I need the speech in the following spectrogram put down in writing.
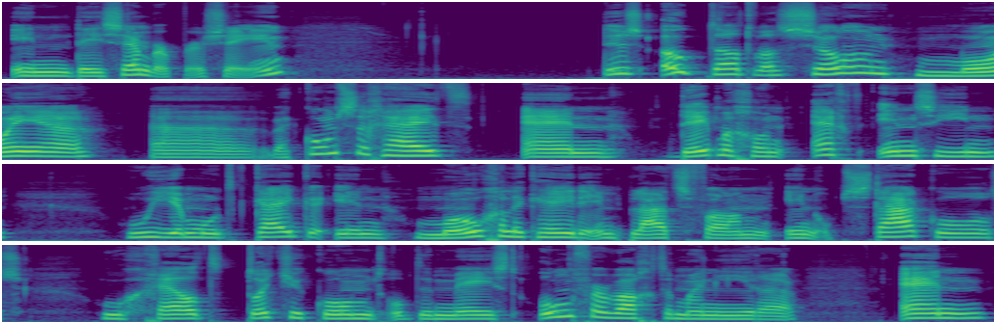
in december per se. Dus ook dat was zo'n mooie uh, bijkomstigheid. En deed me gewoon echt inzien hoe je moet kijken in mogelijkheden in plaats van in obstakels. Hoe geld tot je komt op de meest onverwachte manieren. En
